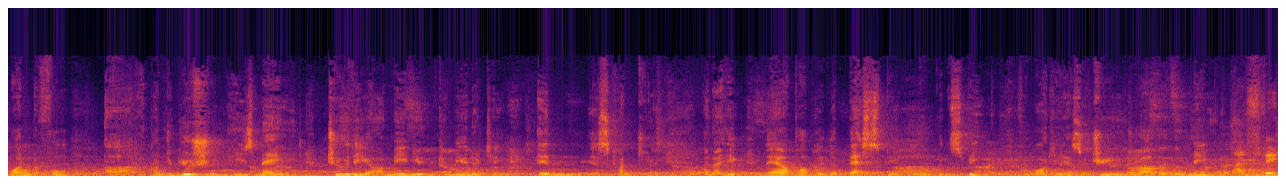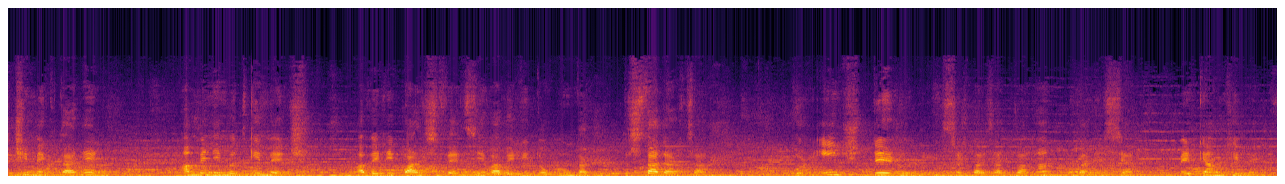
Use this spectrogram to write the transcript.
wonderful uh, contribution he's made to the Armenian community in this country. And I think they are probably the best people who can speak for what he has achieved rather than me. Այս վերջի մեկ տարին ամենի մտքի մեջ ավելի պարզվեց եւ ավելի տոկուն վստահ դարձա, որ ինչ դեր ունի Սրբազան Վահան Հովանեսյան մեր կյանքի մեջ,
